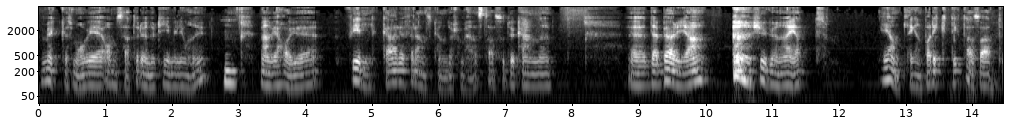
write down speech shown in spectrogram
Mycket små. Vi omsätter under 10 miljoner. Mm. Men vi har ju vilka referenskunder som helst. Alltså du kan... Eh, det började 2001 egentligen på riktigt. Alltså att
